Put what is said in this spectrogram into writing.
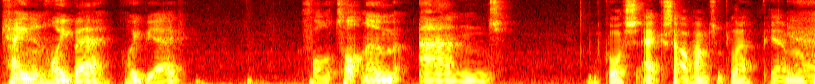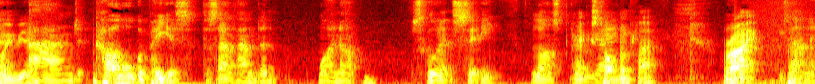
Kane and Hojbjerg, Hojbjerg for Tottenham and Of course, ex Southampton player, Pierre yeah, Maguire. and Carl Walker Peters for Southampton. Why not? Scored at City last Premier ex. Tottenham player. Right, Exactly.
